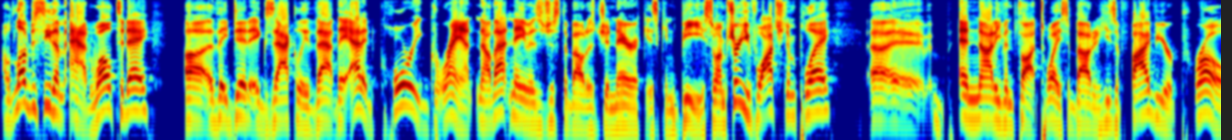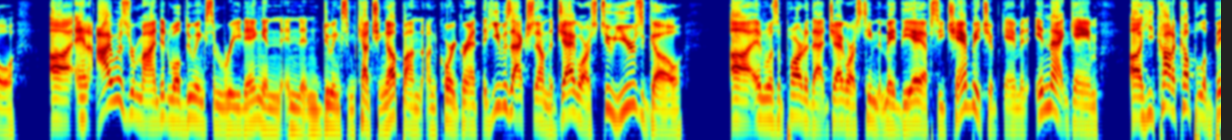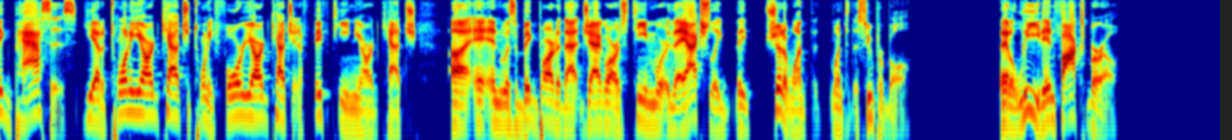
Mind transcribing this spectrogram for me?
I would love to see them add. Well, today, uh, they did exactly that. They added Corey Grant. Now, that name is just about as generic as can be. So I'm sure you've watched him play uh, and not even thought twice about it. He's a five year pro. Uh, and I was reminded while doing some reading and, and, and, doing some catching up on, on Corey Grant that he was actually on the Jaguars two years ago uh, and was a part of that Jaguars team that made the AFC Championship game. And in that game, uh, he caught a couple of big passes. He had a 20 yard catch, a 24 yard catch, and a 15 yard catch uh, and, and, was a big part of that Jaguars team where they actually they should have went the, went to the Super Bowl. They had a lead in Foxborough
